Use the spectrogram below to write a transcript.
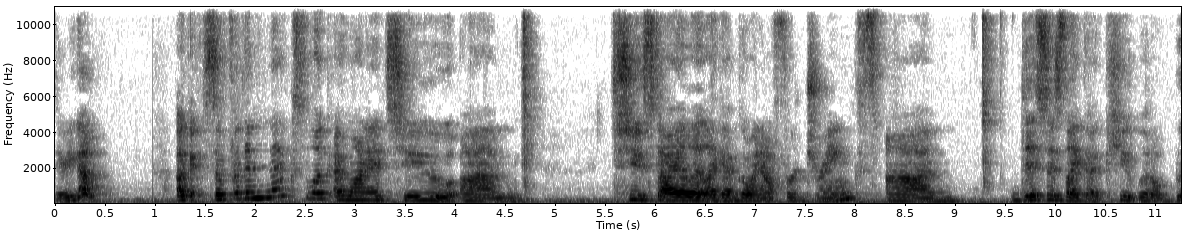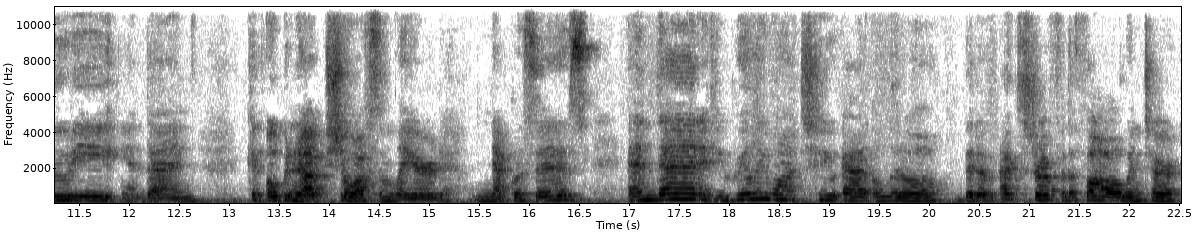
there you go. Okay, so for the next look, I wanted to um, to style it like I'm going out for drinks. Um, this is like a cute little booty and then you can open it up, show off some layered necklaces. And then if you really want to add a little bit of extra for the fall, winter,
